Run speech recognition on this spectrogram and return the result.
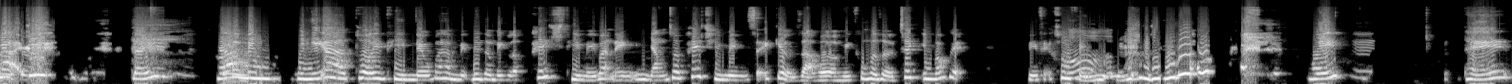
Ngại đấy Thế là mình mình nghĩ là thôi thì nếu mà mình, bây giờ mình lập page thì mấy bạn ấy nhắn cho page thì mình sẽ kiểu giả vờ mình không bao giờ check inbox ấy. Mình sẽ không thể nhìn đấy. Thế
